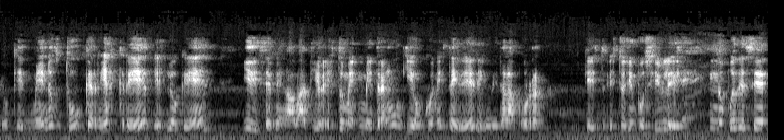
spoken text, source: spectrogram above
lo que menos tú querrías creer es lo que es, y dices, venga, va, tío, esto me, me traen un guion con esta idea, digo, vete a la porra, que esto, esto es imposible, no puede ser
